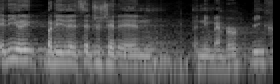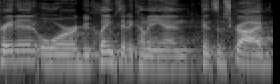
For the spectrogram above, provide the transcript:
anybody that's interested in a new member being created or new claims data coming in can subscribe.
